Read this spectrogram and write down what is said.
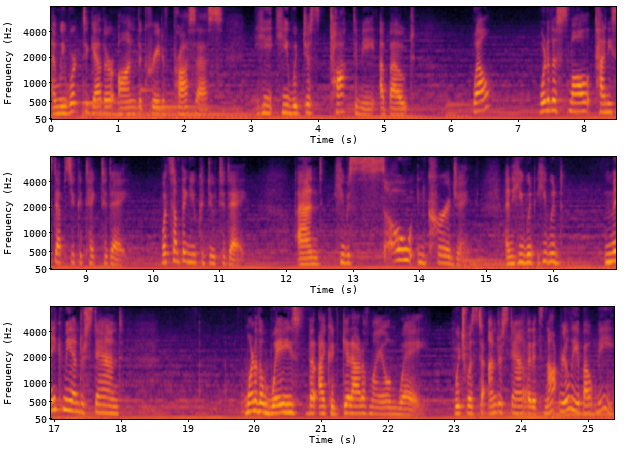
and we worked together on the creative process. He, he would just talk to me about, well, what are the small, tiny steps you could take today? What's something you could do today? And he was so encouraging. And he would, he would make me understand one of the ways that I could get out of my own way, which was to understand that it's not really about me.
